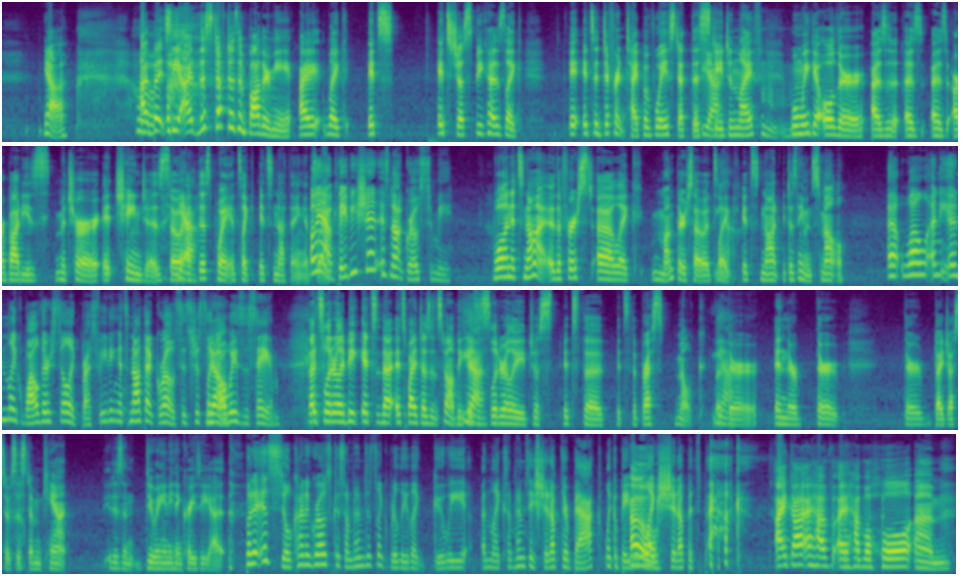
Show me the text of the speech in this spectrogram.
Yeah. I, but see, I this stuff doesn't bother me. I like it's it's just because like it, it's a different type of waste at this Yeah. Mm-hmm, stage in life. When we get older, as as as our bodies mature, it changes. So Yeah. at this point, it's like it's nothing. It's Oh yeah, baby shit is not gross to me. well, and it's not the first uh, like month or so. It's like it's not. It doesn't even smell. Uh, well, and and like while they're still like breastfeeding, it's not that gross. It's just like No. always the same. That's literally be. It's that. It's why it doesn't smell because Yeah. it's literally just. It's the. It's the breast milk that Yeah. they're and their their their digestive system can't. It isn't doing anything crazy yet. But it is still kind of gross because sometimes it's like really like gooey and like sometimes they shit up their back. Like a baby will Oh. like shit up its back. I got. I have. I have a whole um,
